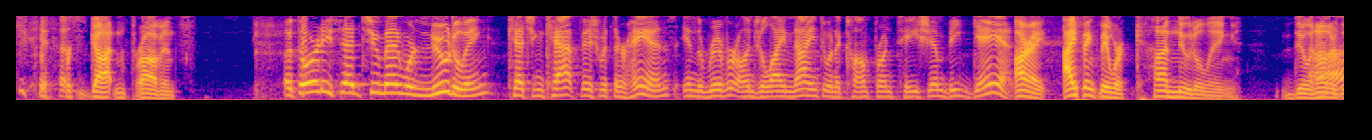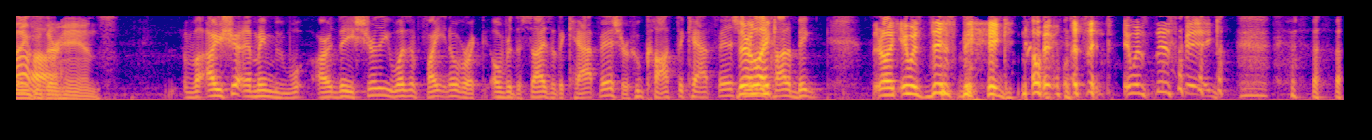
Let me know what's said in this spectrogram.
just a forgotten province. Authorities said two men were noodling, catching catfish with their hands in the river on July 9th when a confrontation began. All right, I think they were canoodling, doing other things with Ah. their hands. Are you sure? I mean, are they sure that he wasn't fighting over over the size of the catfish or who caught the catfish? They're Maybe they like- caught a big. They're like, it was this big. No, it wasn't. It was this big.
